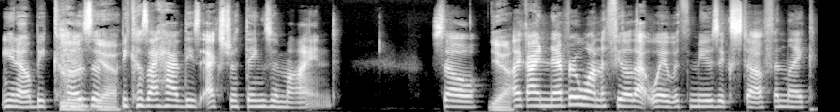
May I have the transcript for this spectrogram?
you know because of yeah. because i have these extra things in mind so yeah. like i never want to feel that way with music stuff and like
